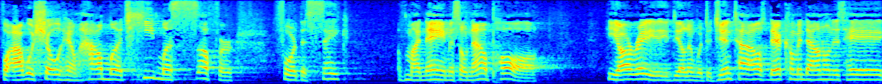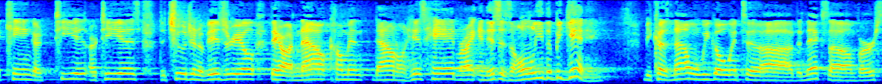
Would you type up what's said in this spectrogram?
For I will show him how much he must suffer for the sake of my name. And so now Paul he already is dealing with the Gentiles. They're coming down on his head. King Artias, the children of Israel, they are now coming down on his head, right? And this is only the beginning because now when we go into uh, the next uh, verse,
